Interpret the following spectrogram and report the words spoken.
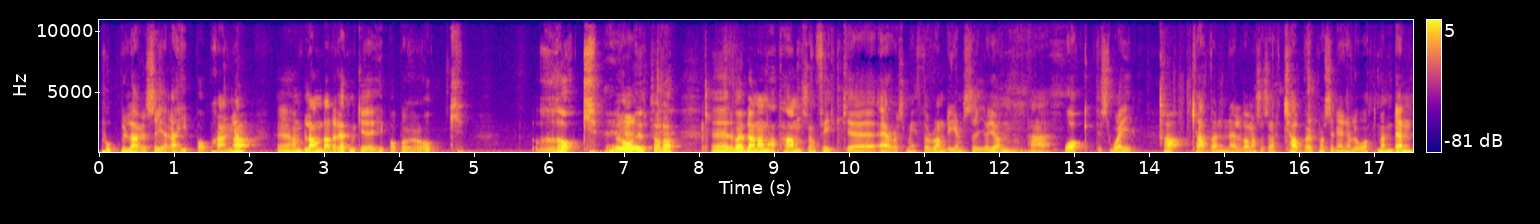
popularisera hiphop-genren. Ja. Eh, Han blandade rätt mycket hiphop och rock. Rock, är bra uttal då. Eh, Det var ju bland annat han som fick eh, Aerosmith och Run DMC att göra den här Walk This Way Ja. covern, eller vad man ska säga, cover på sin egen låt. Men den,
